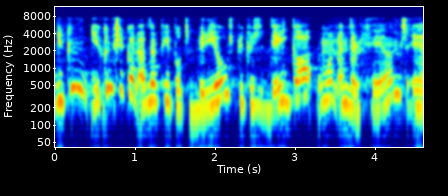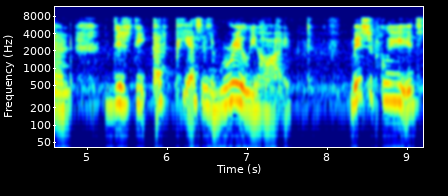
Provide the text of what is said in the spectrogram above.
you can you can check out other people's videos because they got one on their hands and this the FPS is really high. Basically, it's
